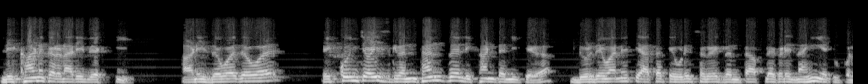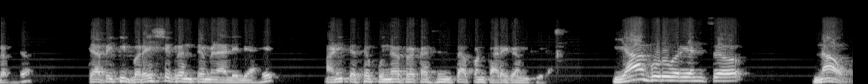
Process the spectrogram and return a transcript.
लिखाण करणारी व्यक्ती आणि जवळजवळ एकोणचाळीस ग्रंथांचं लिखाण त्यांनी केलं. दुर्दैवाने ते आता तेवढे सगळे ग्रंथ आपल्याकडे नाही आहेत उपलब्ध. त्यापैकी बरेचसे ग्रंथ मिळालेले आहेत आणि त्याचं पुनर्प्रकाशनचा आपण कार्यक्रम केला. या गुरुवर्यांचं नाव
